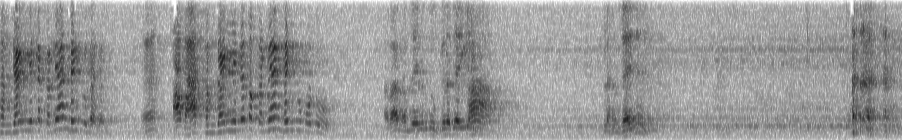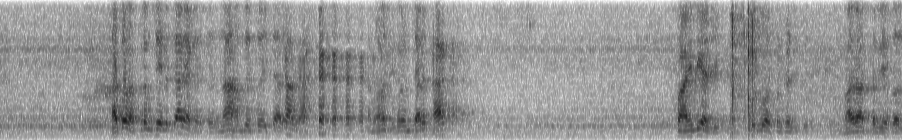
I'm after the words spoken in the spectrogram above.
સમજાણી એટલે કલ્યાણ થઈ ગયું દાદા. આ વાત સમજાણી એટલે તો કલ્યાણ થઈ ગયું મોટું. આ વાત સમજાય એટલે બધું ઉકેલ જાય હા. એટલે સમજાય ને? આ તો અક્રમ છે એટલે ચાર્યા કરે છે. ના સમજે તો એ ચાલે. નાનો છોકરો ચાલે છે? હા. પાણી લે આજે ખોટું કરી મારા થવ્ય કર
